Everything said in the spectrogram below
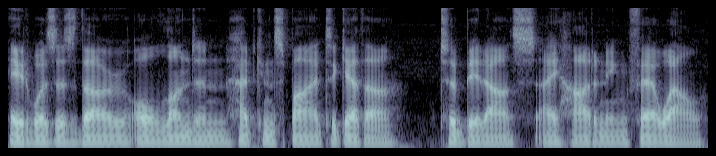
it was as though all London had conspired together to bid us a hardening farewell.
